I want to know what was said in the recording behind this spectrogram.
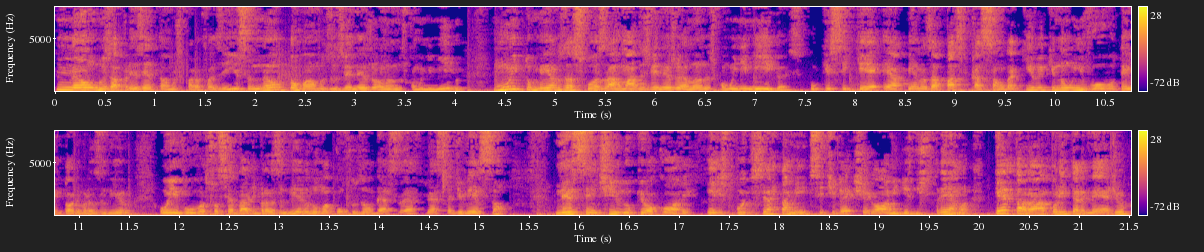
não nos apresentamos para fazer isso, não tomamos os venezuelanos como inimigos, muito menos as forças armadas venezuelanas como inimigas. O que se quer é apenas a pacificação daquilo e que não envolva o território brasileiro ou envolva a sociedade brasileira numa confusão dessa, dessa dimensão. Nesse sentido, o que ocorre? Eles podem certamente, se tiver que chegar a uma medida extrema, tentará por intermédio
